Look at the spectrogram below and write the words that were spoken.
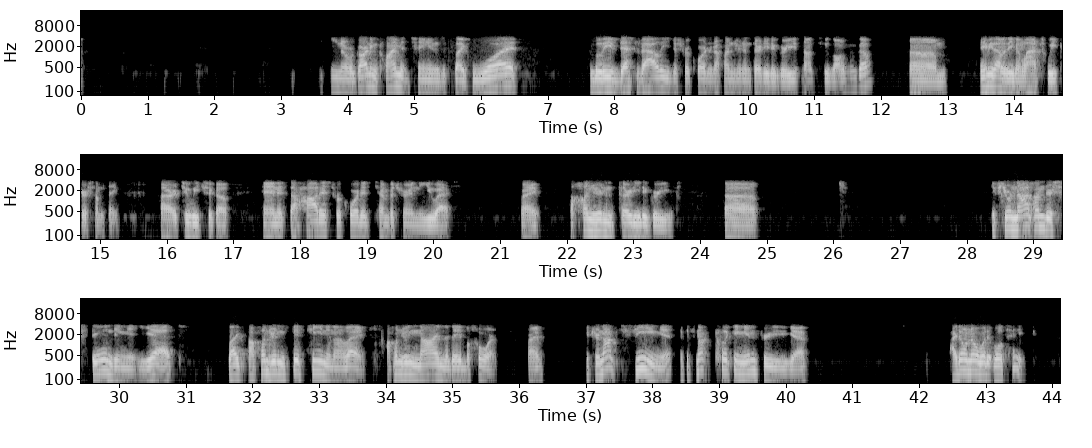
you know, regarding climate change, it's like what I believe Death Valley just recorded 130 degrees not too long ago. Um, maybe that was even last week or something, or two weeks ago. And it's the hottest recorded temperature in the U.S. Right, 130 degrees. Uh, if you're not understanding it yet, like 115 in LA, 109 the day before, right? If you're not seeing it, if it's not clicking in for you yet, I don't know what it will take.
